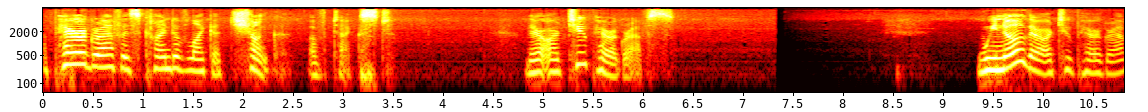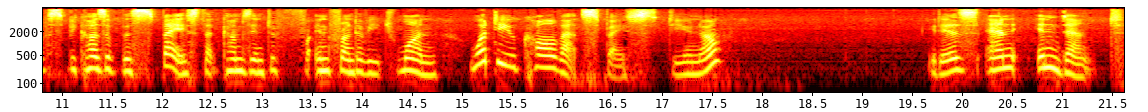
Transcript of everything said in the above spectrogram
A paragraph is kind of like a chunk of text. There are two paragraphs. We know there are two paragraphs because of the space that comes into in front of each one. What do you call that space? Do you know? It is an indent.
